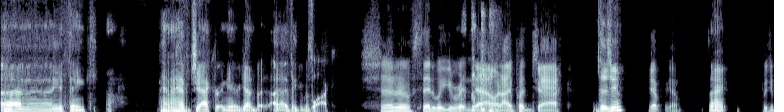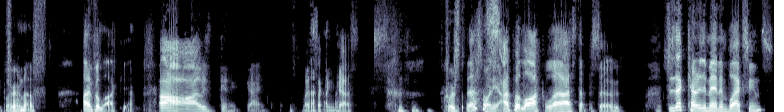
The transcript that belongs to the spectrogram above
I think, man, I have Jack written here again, but I, I think it was Locke. Should have said what you written down. I put Jack. Did you? Yep, yep. All right, What'd you put? fair enough. I put Locke. Yeah, Oh, I was gonna. God, my second guess. of course. That's funny. I put Locke last episode. So is that counting the Man in Black scenes?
